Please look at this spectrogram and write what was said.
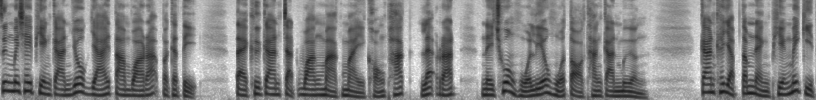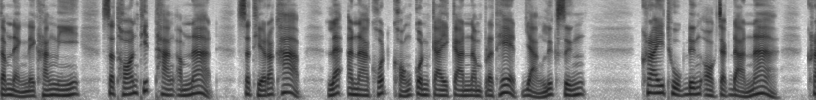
ซึ่งไม่ใช่เพียงการโยกย้ายตามวาระปกติ แต่คือการจัดวางหมากใหม่ของพรรคและรัฐ ในช่วงหัวเลี้ยวหัวต่อทางการเมือง การขยับตำแหน่งเพียงไม่กี่ตำแหน่งในครั้งนี้ สะท้อนทิศทางอำนาจ เสถียรภาพ และอนาคตของกลไกการนำประเทศอย่างลึกซึ้ง ใครถูกดึงออกจากด่านหน้า ใคร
